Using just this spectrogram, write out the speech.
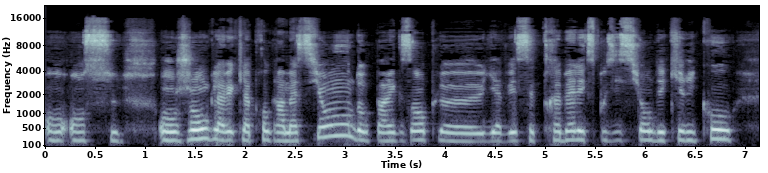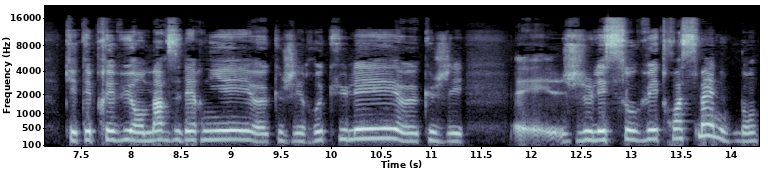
on, jongle avec la programmation. Donc, par exemple, il y avait cette très belle exposition des Kiriko qui était prévue en mars dernier, que j'ai reculée, que j'ai je l'ai sauvé trois semaines. Bon,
